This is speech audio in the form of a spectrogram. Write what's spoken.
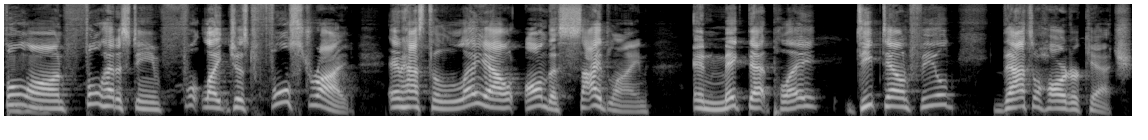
full Mhm. on full head of steam full like just full stride and has to lay out on the sideline and make that play deep downfield that's a harder catch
